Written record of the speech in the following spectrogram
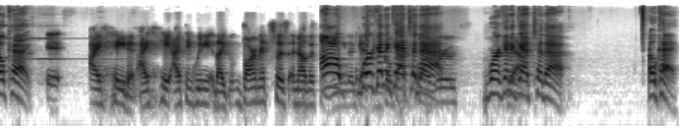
Okay. it, I hate it. I hate. I think we need like bar mitzvahs. Another thing. Oh, we need to get, we're gonna go get to that. We're going to Yeah. get to that. Okay.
